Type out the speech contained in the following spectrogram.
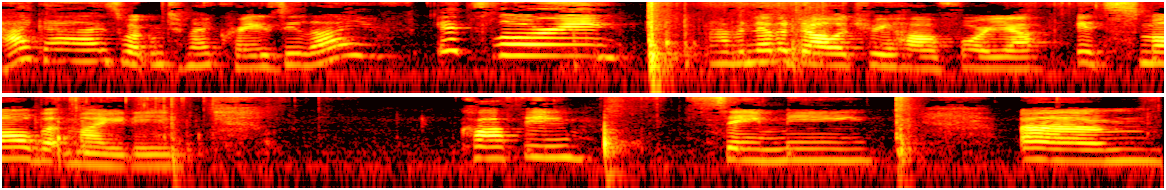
Hi guys, welcome to my crazy life. It's Lori. I have another Dollar Tree haul for you. It's small but mighty. Coffee, same me. Um,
